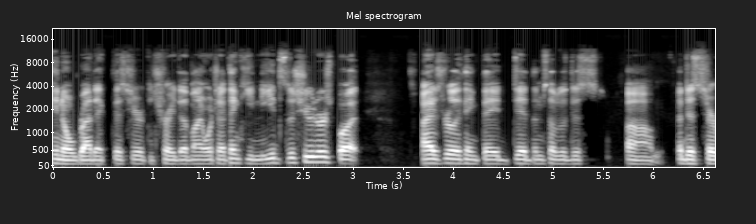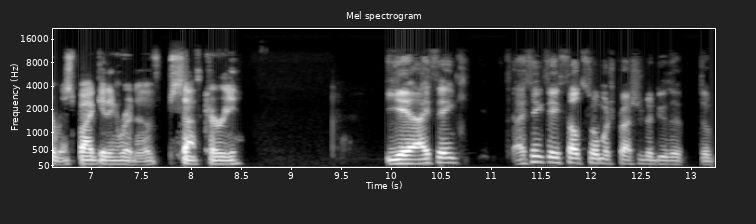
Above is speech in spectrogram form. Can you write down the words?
you know, Redick this year at the trade deadline, which I think he needs the shooters, but I just really think they did themselves a dis um, a disservice by getting rid of Seth Curry. Yeah, I think I think they felt so much pressure to do the the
